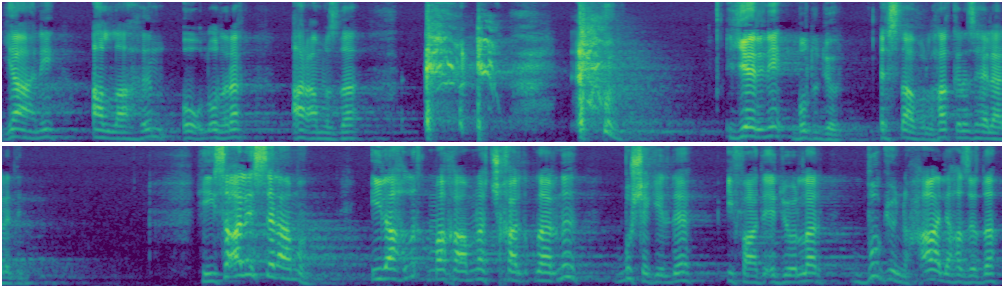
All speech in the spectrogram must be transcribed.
Yani Allah'ın oğlu olarak aramızda yerini buldu diyor. Estağfurullah hakkınızı helal edin. İsa Aleyhisselam'ı ilahlık makamına çıkardıklarını bu şekilde ifade ediyorlar. Bugün hali hazırda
